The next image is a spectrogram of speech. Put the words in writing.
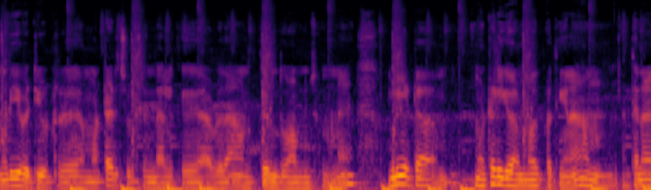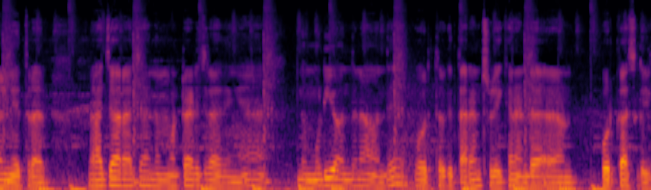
முடியை வெட்டி விட்ரு மொட்டை அடிச்சு விட்ரு இந்த ஆளுக்கு. அப்படி தான் அவனுக்கு திருந்துவோம் அப்படின்னு சொன்னேன் முடி வெட்ட மொட்டை அடிக்க வரும்போது பார்த்தீங்கன்னா தெனாலி நிறுத்துறாரு. ராஜா ராஜா இந்த மொட்டை அடிச்சிடாதீங்க. இந்த முடியை வந்து நான் வந்து ஒருத்தருக்கு தரேன்னு சொல்லியிருக்கேன். ரெண்டு பொற்காசுகள்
